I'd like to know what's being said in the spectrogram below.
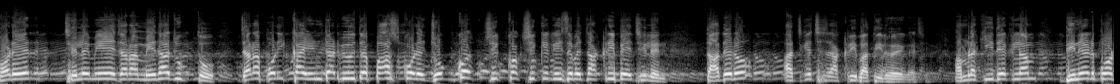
ঘরের ছেলে মেয়ে, যারা মেধাযুক্ত, যারা পরীক্ষায় ইন্টারভিউতে পাস করে যোগ্য শিক্ষক, শিক্ষিকা হিসেবে চাকরি পেয়েছিলেন, তাদেরও আজকে চাকরি বাতিল হয়ে গেছে। আমরা কি দেখলাম? দিনের পর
